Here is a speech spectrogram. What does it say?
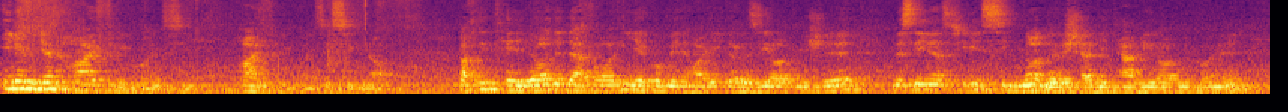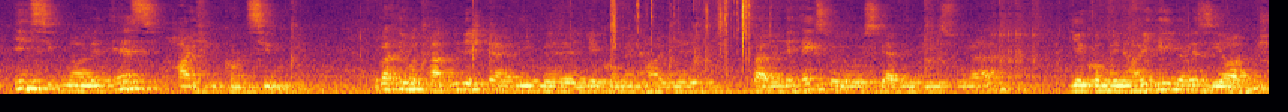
اینو میگن high frequency high frequency signal وقتی تعداد دفعات یک و منهایی داره زیاد میشه مثل این است که این سیگنال داره شدید تغییرات می‌کنه. این سیگنال S high frequency بوده. وقتی ما تبدیلش کردیم به یک و منهای فرآیند X رو درست کردیم به این صورت یک و منهایی داره زیاد میشه.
